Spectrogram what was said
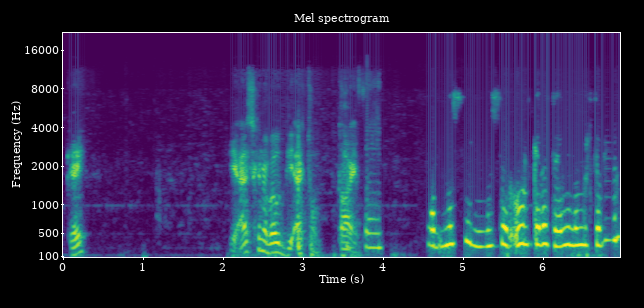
Okay? You're asking about the atom type. Okay. طب مستر مستر قول كده تاني نمبر 7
